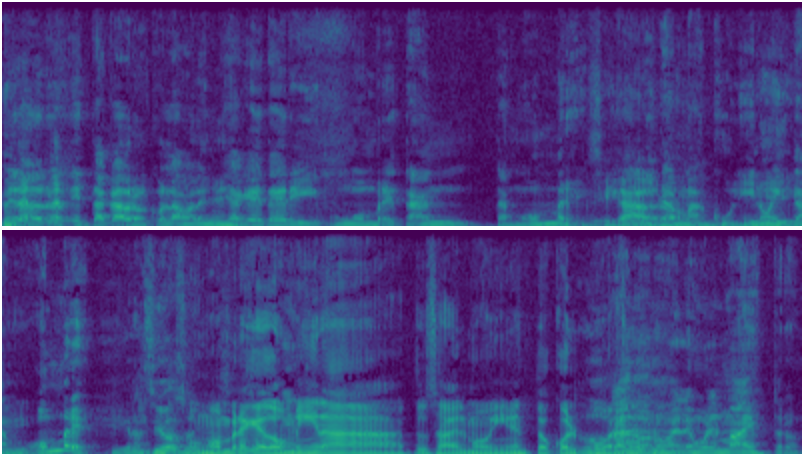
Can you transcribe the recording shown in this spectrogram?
Mira, pero está cabrón con la valentía que Terry, un hombre tan, tan hombre, Sí, y tan masculino y tan hombre. Y gracioso. Un hombre que domina, tú sabes, el movimiento corporal. No, no, no, él es el maestro.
